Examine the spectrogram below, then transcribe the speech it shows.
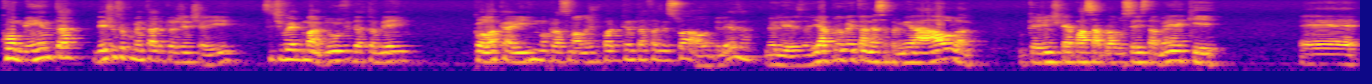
comenta, deixa o seu comentário pra gente aí. Se tiver alguma dúvida também, coloca aí, numa próxima aula a gente pode tentar fazer sua aula, beleza? Beleza. E aproveitando essa primeira aula, o que a gente quer passar para vocês também é que é,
